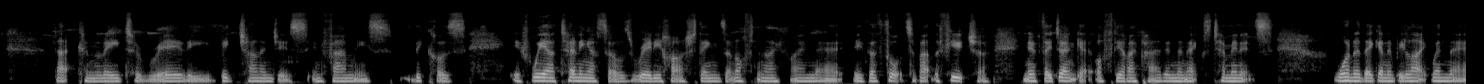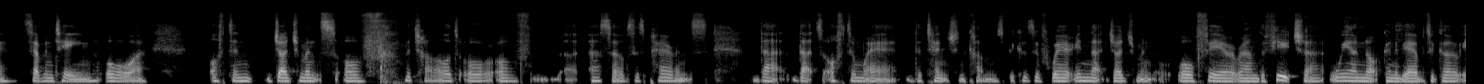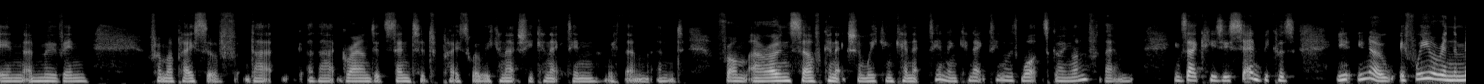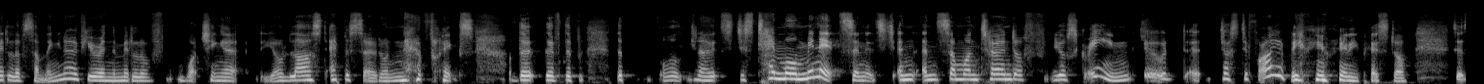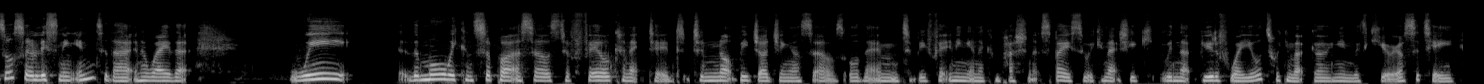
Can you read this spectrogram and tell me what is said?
that can lead to really big challenges in families because if we are telling ourselves really harsh things and often i find they're either thoughts about the future you know if they don't get off the ipad in the next 10 minutes what are they going to be like when they're 17 or often judgments of the child or of uh, ourselves as parents that that's often where the tension comes because if we're in that judgment or fear around the future we are not going to be able to go in and move in from a place of that that grounded centered place where we can actually connect in with them. And from our own self connection we can connect in and connect in with what's going on for them. Exactly as you said because you, you know if we were in the middle of something you know if you're in the middle of watching a your last episode on netflix the the, the, the well you know it's just 10 more minutes and it's and and someone turned off your screen you would uh, justifiably be really pissed off. So it's also listening into that in a way that we the more we can support ourselves to feel connected, to not be judging ourselves or them, to be fitting in a compassionate space, so we can actually, in that beautiful way you're talking about, going in with curiosity.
